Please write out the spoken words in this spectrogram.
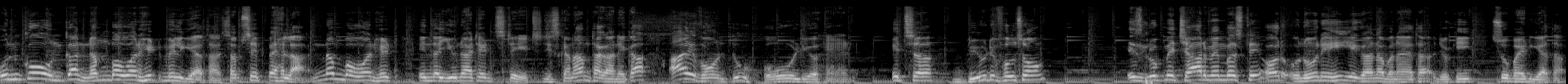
उनको उनका नंबर वन हिट मिल गया था, सबसे पहला number one hit in the United States जिसका नाम था गाने का I want to hold your hand it's a beautiful song इस ग्रुप में चार मेंबर्स थे और उन्होंने ही ये गाना बनाया था, जो कि सुपर हिट गया था।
